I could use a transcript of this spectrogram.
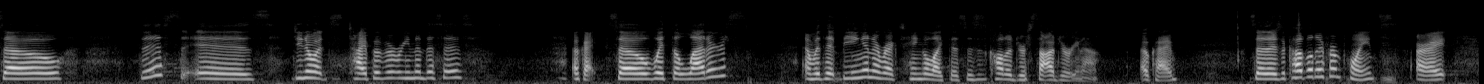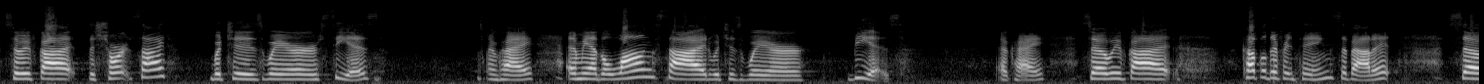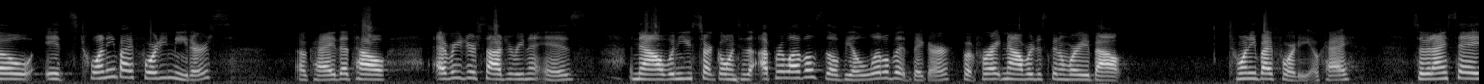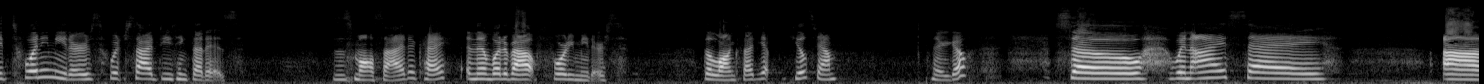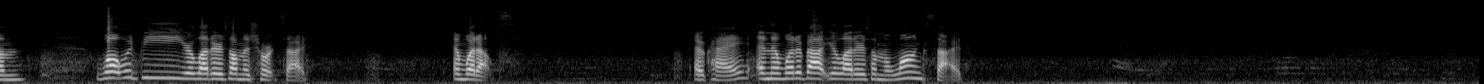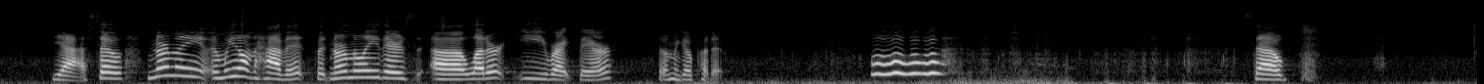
so this is, do you know what type of arena this is? Okay, so with the letters and with it being in a rectangle like this, this is called a dressage arena. Okay, so there's a couple different points. All right, so we've got the short side, which is where C is. Okay, and we have the long side, which is where B is. Okay, so we've got a couple different things about it. So it's 20 by 40 meters. Okay, that's how every dressage arena is. Now, when you start going to the upper levels, they'll be a little bit bigger. But for right now, we're just going to worry about 20 by 40, okay? So when I say 20 meters, which side do you think that is? The small side, okay? And then what about 40 meters? The long side, yep, heels down. There you go. So when I say, um, what would be your letters on the short side? And what else? Okay, and then what about your letters on the long side? Yeah, so normally, and we don't have it, but normally there's a letter E right there. Let me go put it. Woo. So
